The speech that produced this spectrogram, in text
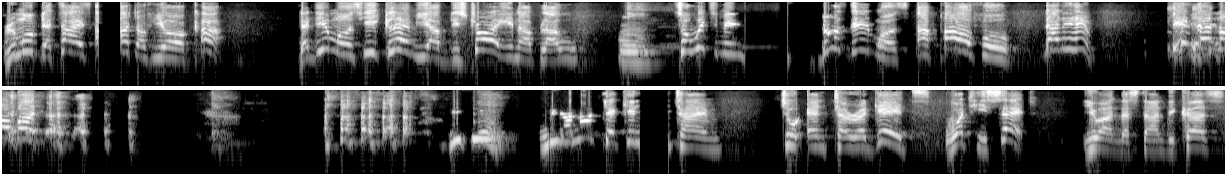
remove the tires out of your car. The demons he claimed you have destroyed in Aflao. Mm. So which means those demons are powerful than him. Is there nobody? We are not taking time to interrogate what he said. You understand? Because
